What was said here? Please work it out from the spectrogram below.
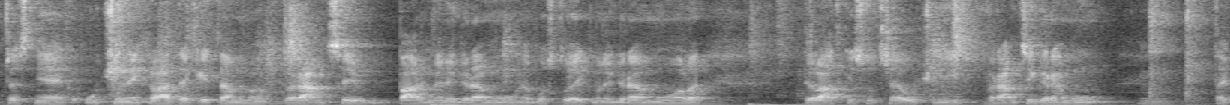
přesně jako účinných látek je tam v rámci pár miligramů nebo stovek miligramů, ale ty látky jsou třeba účinné v rámci gramů, tak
